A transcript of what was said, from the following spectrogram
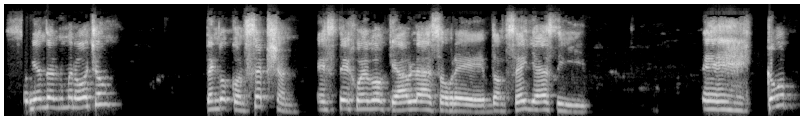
Subiendo al número 8, tengo Conception, este juego que habla sobre doncellas y eh, cómo,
